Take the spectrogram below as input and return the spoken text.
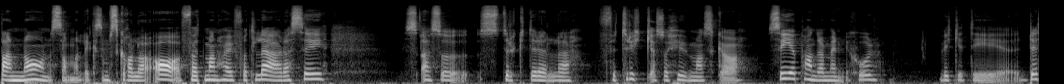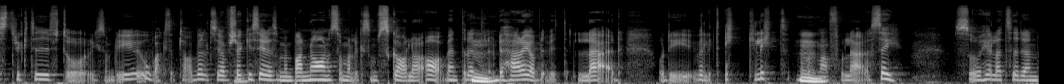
banan som man liksom skalar av. För att man har ju fått lära sig alltså strukturella förtryck, alltså hur man ska se på andra människor. Vilket är destruktivt och liksom, det är oacceptabelt. Så jag försöker se det som en banan som man liksom skalar av. Vänta lite mm. nu, det här har jag blivit lärd. Och det är väldigt äckligt mm. vad man får lära sig. Så hela tiden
